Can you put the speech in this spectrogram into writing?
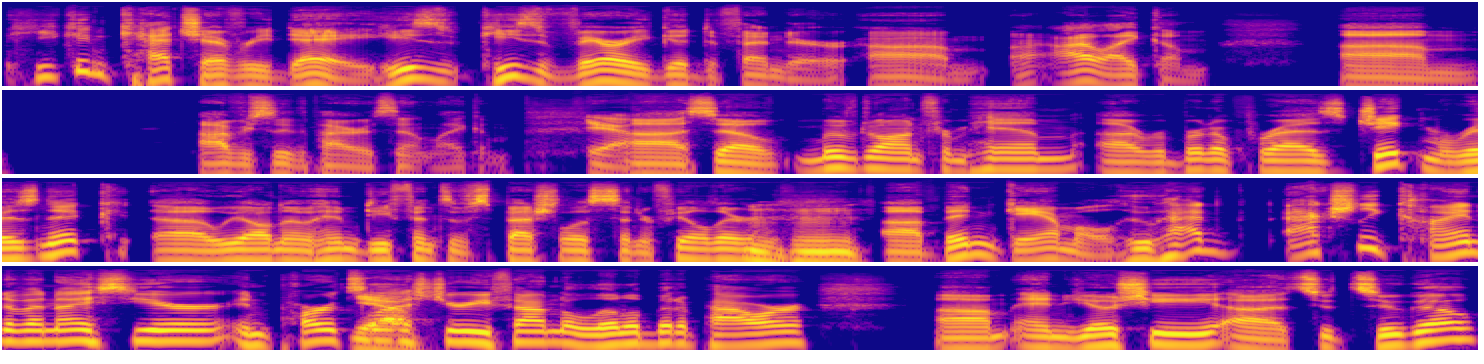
he can catch every day. He's he's a very good defender. Um, I, I like him. Um, obviously the Pirates didn't like him. Yeah. Uh, so moved on from him. Uh, Roberto Perez, Jake Marisnick. Uh, we all know him, defensive specialist center fielder. Mhm. Uh, ben Gamel, who had actually kind of a nice year in parts Yeah. last year. He found a little bit of power. Um, and Yoshi uh, Tsutsugo,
